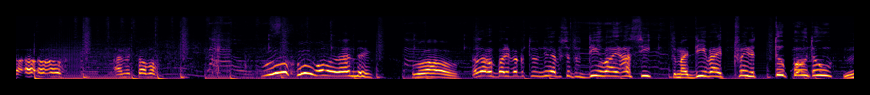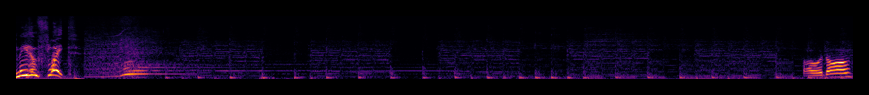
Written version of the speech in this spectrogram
Uh oh, oh, oh. I'm in trouble. Woohoo, what a landing. Wow. Hello everybody, welcome to a new episode of DIY RC, to my DIY Trainer 2.0 maiden flight. Power down.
